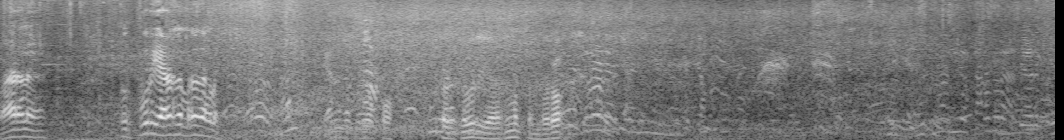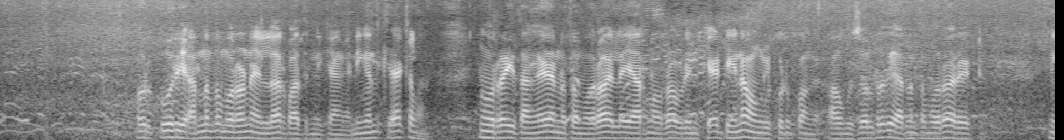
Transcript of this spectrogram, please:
வாரணே ஒரு பூரி இரநூத்தம்பது ரூபா தாங்கண்ணே. ஒரு கூறு இரநூத்தம்பது ரூபா. ஒரு கூறு இரநூத்தம்பது ரூபான்னு எல்லோரும் பார்த்துட்டு நிற்காங்க நீங்கள் வந்து கேட்கலாம். நூறுரூவாய்க்கு தாங்க இரநூத்தம்பது ரூபா இல்லை இரநூறுவா அப்படின்னு கேட்டிங்கன்னா அவங்களுக்கு கொடுப்பாங்க. அவங்க சொல்கிறது இரநூத்தம்பது ரூபா ரேட்டு. நீ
